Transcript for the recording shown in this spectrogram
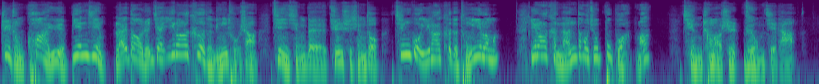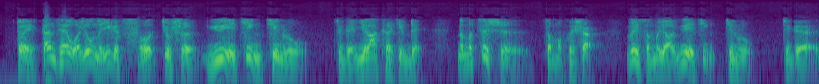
这种跨越边境来到人家伊拉克的领土上进行的军事行动，经过伊拉克的同意了吗？伊拉克难道就不管吗？请陈老师为我们解答。对，刚才我用的一个词就是越境进入这个伊拉克境内。那么这是怎么回事儿？为什么要越境进入这个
